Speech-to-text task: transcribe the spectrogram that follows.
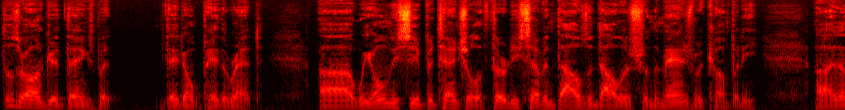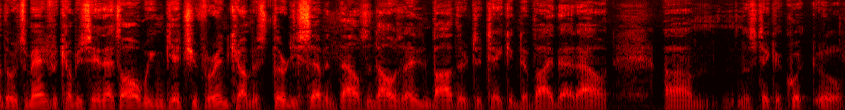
Those are all good things, but they don't pay the rent. Uh, we only see potential of $37,000 from the management company uh, in other words, the management company saying that's all we can get you for income is thirty-seven thousand dollars. I didn't bother to take and divide that out. Um, let's take a quick little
